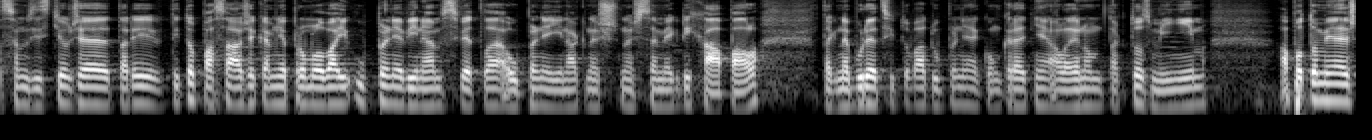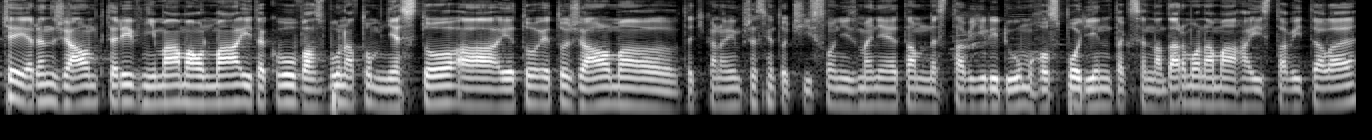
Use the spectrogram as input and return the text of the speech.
jsem zjistil, že tady tyto pasáže ke mně promlouvají úplně v jiném světle a úplně jinak, než, než jsem je kdy chápal. Tak nebude citovat úplně konkrétně, ale jenom tak to zmíním. A potom je ještě jeden žálm, který vnímám a on má i takovou vazbu na to město a je to, je to žálm, teďka nevím přesně to číslo, nicméně je tam nestaví dům hospodin, tak se nadarmo namáhají stavitelé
